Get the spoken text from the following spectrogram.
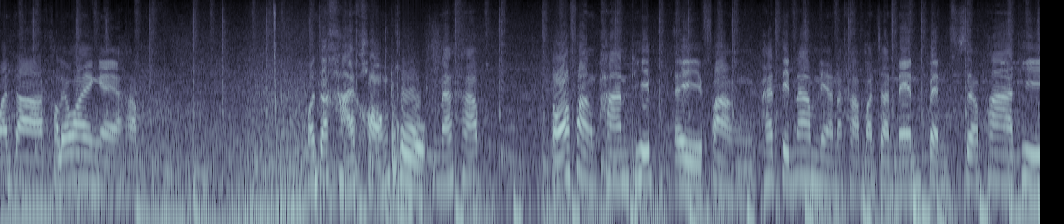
มันจะเขาเรียกว่ายังไงครับ มันจะขายของถูกนะครับ แต่ว่าฝั่งพานทิพย์ไอฝั่งแพตตินัมเนี่ยนะครับมันจะเน้นเป็นเสื้อผ้าที่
